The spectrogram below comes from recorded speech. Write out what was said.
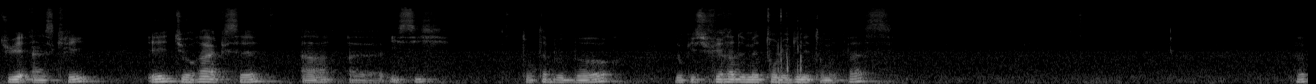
tu es inscrit et tu auras accès à euh, ici ton tableau de bord. Donc il suffira de mettre ton login et ton mot de passe. Hop.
